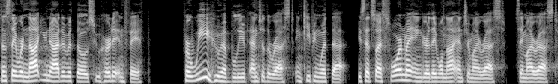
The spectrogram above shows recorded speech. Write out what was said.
since they were not united with those who heard it in faith. For we who have believed enter the rest, in keeping with that. He said, So I swore in my anger, they will not enter my rest. Say, my rest.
